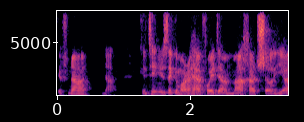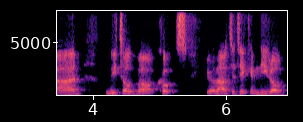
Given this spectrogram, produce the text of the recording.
If not, not. Continues the Gemara halfway down. Machat shel yad litol ba kotes you're allowed to take a needle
